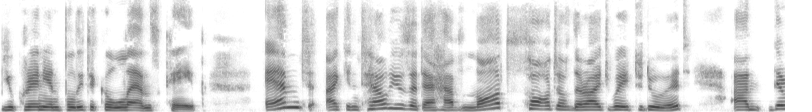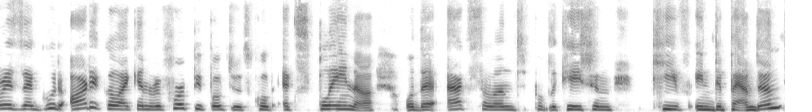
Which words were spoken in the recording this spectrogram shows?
Ukrainian political landscape? And I can tell you that I have not thought of the right way to do it. Um, there is a good article I can refer people to. It's called Explainer or the excellent publication Kiev Independent.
